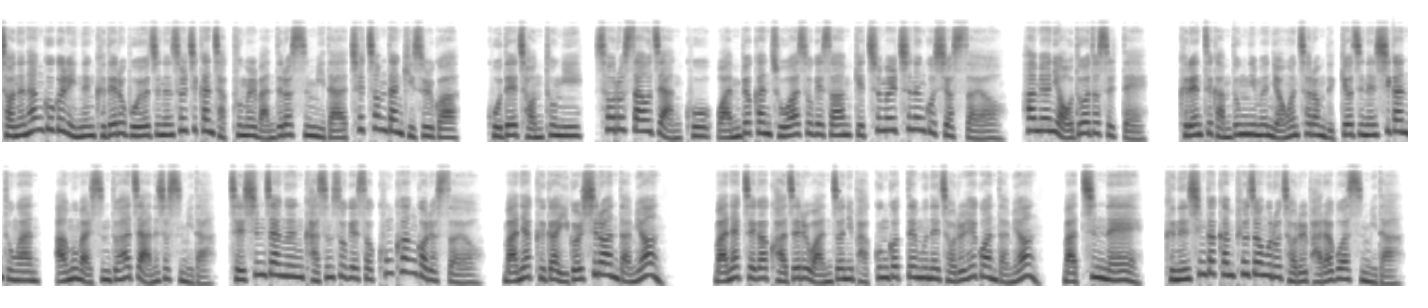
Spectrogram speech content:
저는 한국을 있는 그대로 보여주는 솔직한 작품을 만들었습니다. 최첨단 기술과 고대 전통이 서로 싸우지 않고 완벽한 조화 속에서 함께 춤을 추는 곳이었어요. 화면이 어두워졌을 때 그랜트 감독님은 영원처럼 느껴지는 시간 동안 아무 말씀도 하지 않으셨습니다. 제 심장은 가슴 속에서 쿵쾅거렸어요. 만약 그가 이걸 싫어한다면, 만약 제가 과제를 완전히 바꾼 것 때문에 저를 해고한다면, 마침내 그는 심각한 표정으로 저를 바라보았습니다.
